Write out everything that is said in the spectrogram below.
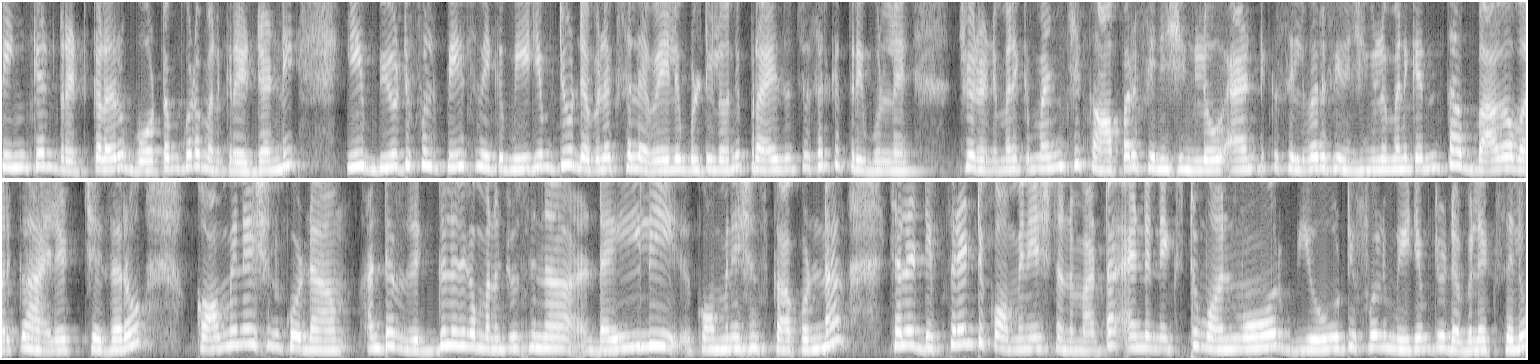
pink and red colour bottom కూడా మనకి రెడ్ అండి. ఈ బ్యూటిఫుల్ పీస్ మీకు medium to to double XL అవైలబిలిటీలో ఉంది ప్రైస్ వచ్చేసరికి త్రిబుల్ నైన్. చూడండి మనకి మంచి కాపర్ ఫినిషింగ్లో యాంటిక్ సిల్వర్ ఫినిషింగ్లో మనకి ఎంత బాగా వర్క్ హైలైట్ చేశారో కాంబినేషన్ కూడా అంటే రెగ్యులర్గా మనం చూసిన డైలీ కాంబినేషన్స్ కాకుండా చాలా డిఫరెంట్ కాంబినేషన్ అనమాట and next one more beautiful medium to double XL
